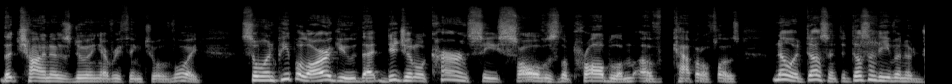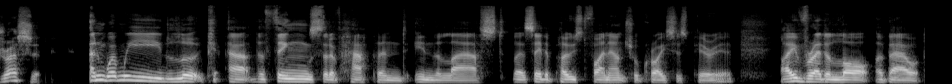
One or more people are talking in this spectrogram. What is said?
that China is doing everything to avoid. So when people argue that digital currency solves the problem of capital flows, no, it doesn't. It doesn't even address it. And when we look at the things that have happened in the last, let's say, the post financial crisis period, I've read a lot about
